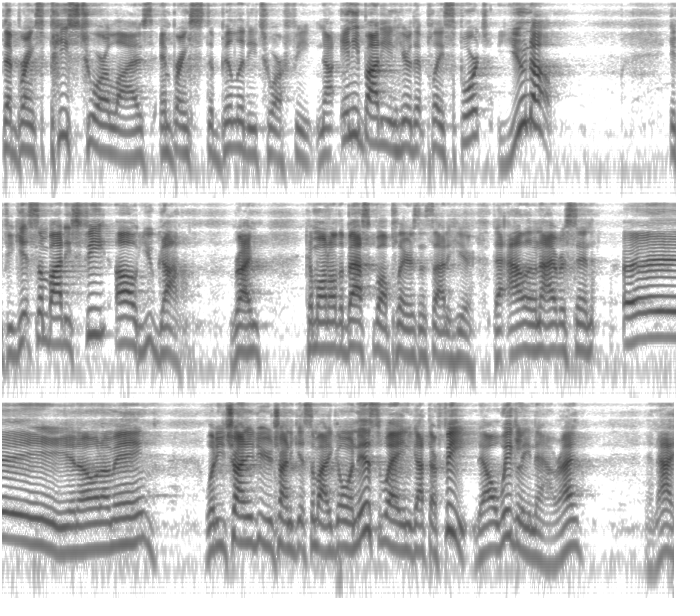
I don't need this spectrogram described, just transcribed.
that brings peace to our lives and brings stability to our feet. Now, anybody in here that plays sports, you know. If you get somebody's feet, oh, you got them, right? Come on, all the basketball players inside of here. That Allen Iverson, hey, you know what I mean? What are you trying to do? You're trying to get somebody going this way and you got their feet. They're all wiggly now, right? And I,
